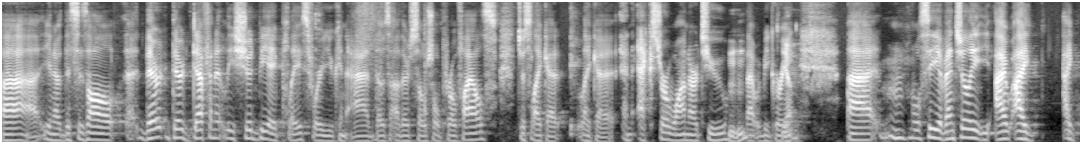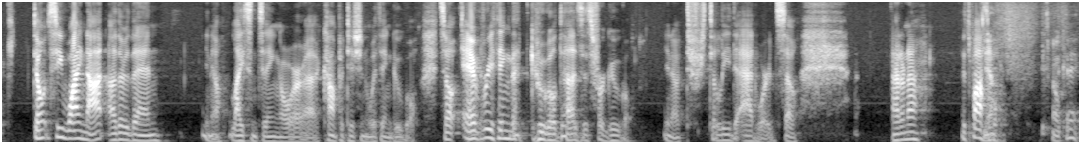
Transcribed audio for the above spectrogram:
Uh, you know, this is all uh, there. There definitely should be a place where you can add those other social profiles, just like a like a an extra one or 2 mm-hmm. That would be great. Yep. Uh, mm, we'll see. Eventually, I I I don't see why not, other than you know licensing or uh, competition within Google. So everything that Google does is for Google. You know, t- to lead to AdWords. So I don't know. It's possible. Yeah. Okay.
